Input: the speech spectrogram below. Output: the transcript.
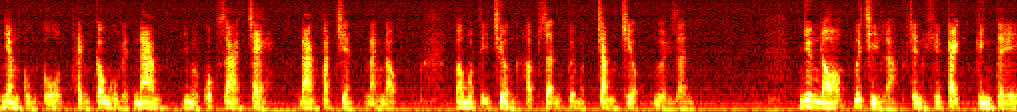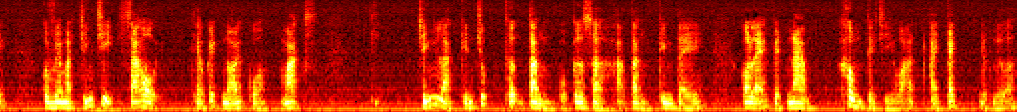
nhằm củng cố thành công của Việt Nam như một quốc gia trẻ đang phát triển năng động và một thị trường hấp dẫn với 100 triệu người dân. Nhưng đó mới chỉ là trên khía cạnh kinh tế, còn về mặt chính trị xã hội, theo cách nói của Marx, chính là kiến trúc thượng tầng của cơ sở hạ tầng kinh tế, có lẽ Việt Nam không thể chỉ hoãn cải cách được nữa.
